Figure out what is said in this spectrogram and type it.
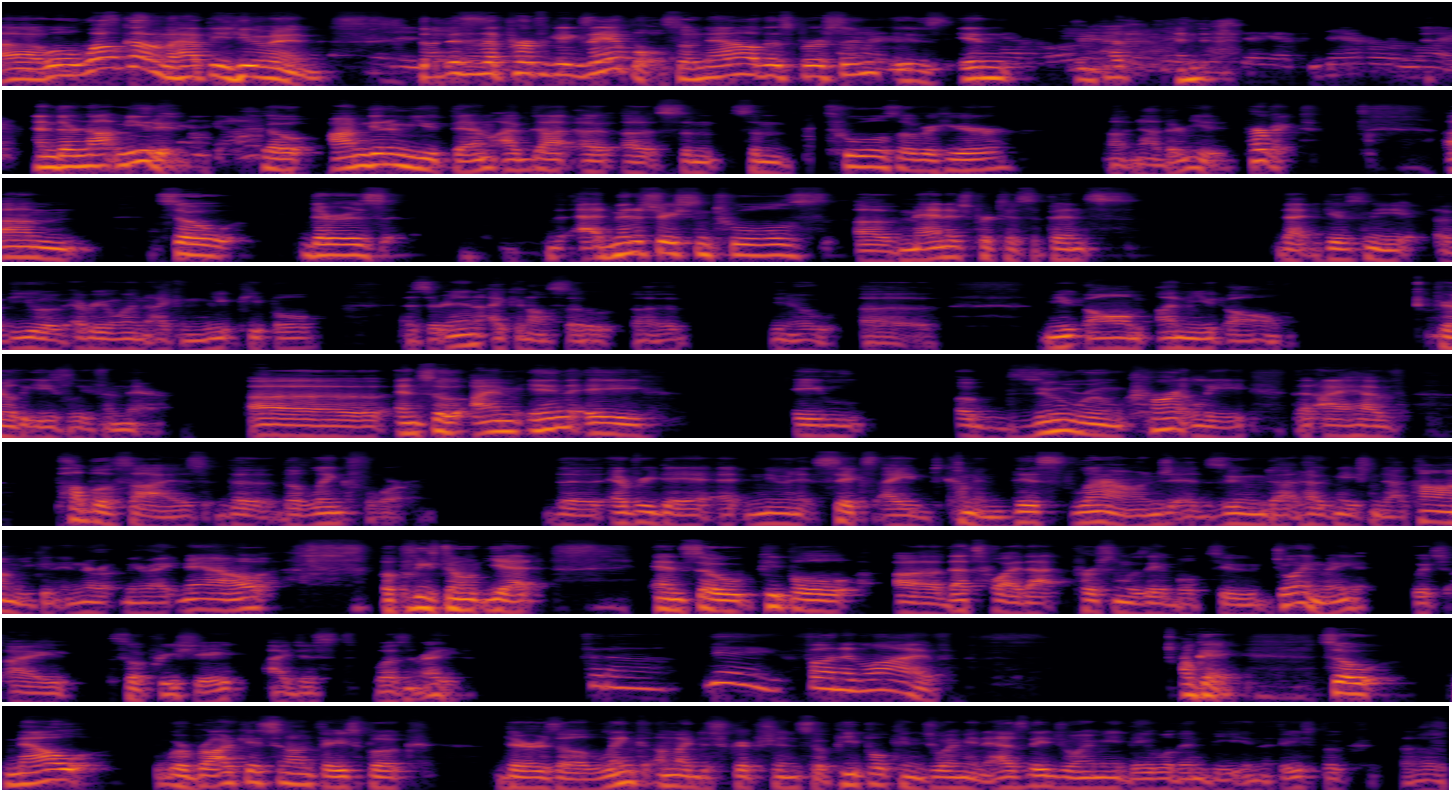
Uh, well, welcome, happy human. So this is a perfect example. So now this person is in, and, and they're not muted. So I'm going to mute them. I've got some some tools over here. Oh, now they're muted. Perfect. Um, so there's administration tools of managed participants that gives me a view of everyone. I can mute people as they're in. I can also, uh, you know, uh, mute all, unmute all fairly easily from there. Uh, and so I'm in a, a, a Zoom room currently that I have publicized the, the link for. The every day at noon at six, I come in this lounge at zoom.hugnation.com. You can interrupt me right now, but please don't yet. And so people, uh, that's why that person was able to join me, which I so appreciate. I just wasn't ready. Ta-da! Yay! Fun and live. Okay, so now we're broadcasting on Facebook. There's a link on my description so people can join me. And as they join me, they will then be in the Facebook uh,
